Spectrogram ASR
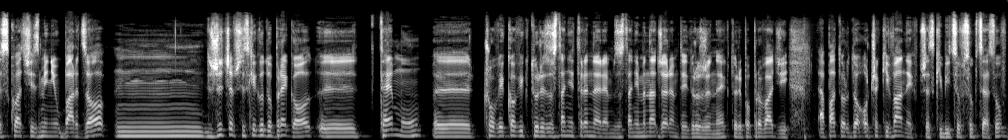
E, Skład się zmienił bardzo. Mm, Życzę wszystkiego dobrego temu y, człowiekowi, który zostanie trenerem, zostanie menadżerem tej drużyny, który poprowadzi Apator do oczekiwanych przez kibiców sukcesów.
